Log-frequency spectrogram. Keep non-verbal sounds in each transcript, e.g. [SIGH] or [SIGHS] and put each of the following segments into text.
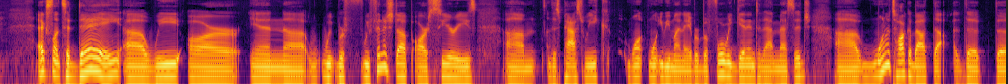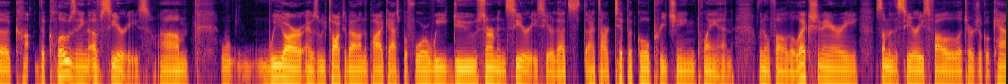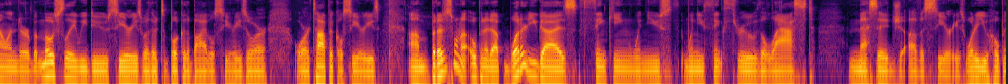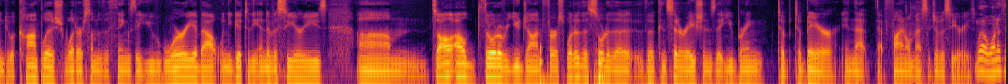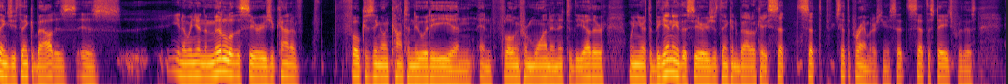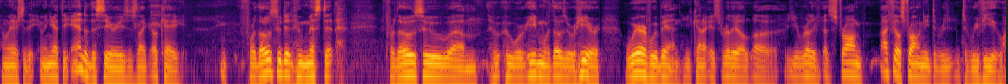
Excellent. Today uh, we are in. Uh, we we're, we finished up our series um, this past week. Won't, won't you be my neighbor? Before we get into that message, uh, want to talk about the the the the closing of series. Um, we are, as we've talked about on the podcast before, we do sermon series here. That's that's our typical preaching plan. We don't follow the lectionary. Some of the series follow the liturgical calendar, but mostly we do series, whether it's a book of the Bible series or or a topical series. Um, but I just want to open it up. What are you guys thinking when you when you think through the last? Message of a series? What are you hoping to accomplish? What are some of the things that you worry about when you get to the end of a series? Um, so I'll, I'll throw it over to you, John, first. What are the sort of the, the considerations that you bring to, to bear in that, that final message of a series? Well, one of the things you think about is is you know when you're in the middle of the series, you're kind of focusing on continuity and, and flowing from one and into the other. When you're at the beginning of the series, you're thinking about okay, set set the, set the parameters. You know, set set the stage for this. And when, the, when you're at the end of the series, it's like okay, for those who did who missed it, for those who um, who, who were even with those who were here, where have we been? You kind of it's really a uh, you really a strong. I feel a strong need to re, to review.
